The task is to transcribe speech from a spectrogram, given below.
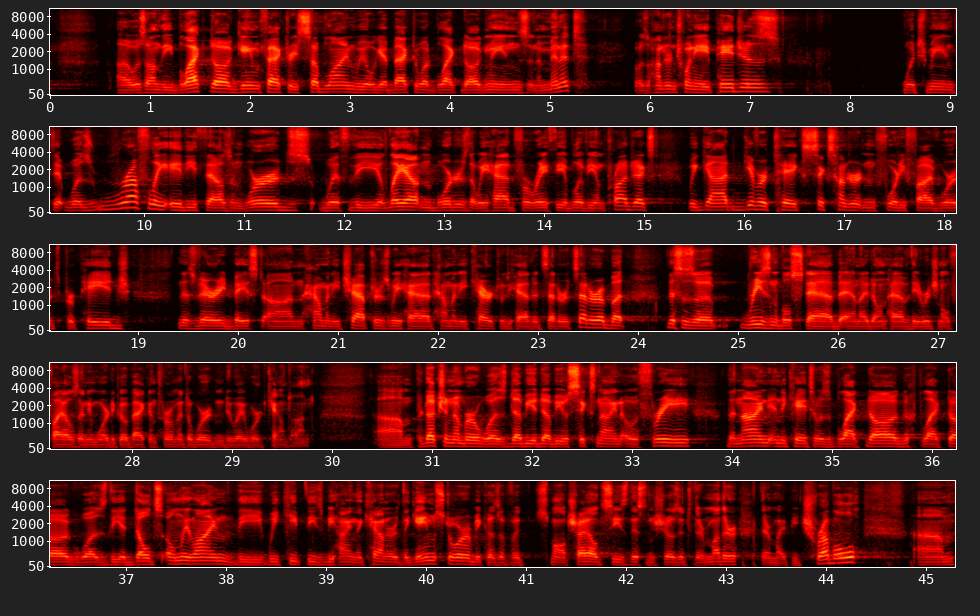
Uh, it was on the Black Dog Game Factory subline. We will get back to what Black Dog means in a minute. It was 128 pages, which means it was roughly 80,000 words. With the layout and borders that we had for Wraith the Oblivion projects, we got, give or take, 645 words per page. This varied based on how many chapters we had, how many characters we had, et cetera, et cetera. But this is a reasonable stab, and I don't have the original files anymore to go back and throw them into Word and do a word count on. Um, production number was WW6903. The nine indicates it was a Black Dog. Black Dog was the adults only line. The, we keep these behind the counter at the game store because if a small child sees this and shows it to their mother, there might be trouble. Um,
